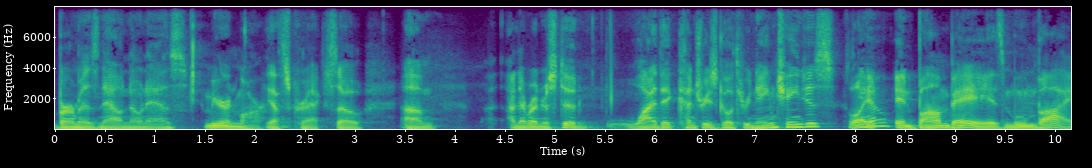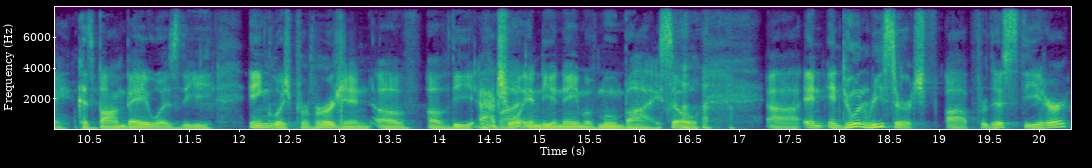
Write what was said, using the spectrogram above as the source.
Burma is now known as Myanmar. That's correct. So um, I never understood why the countries go through name changes. Well, you know? and, and Bombay is Mumbai because Bombay was the English perversion of of the actual Indian name of Mumbai. So, uh, and in doing research uh, for this theater.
